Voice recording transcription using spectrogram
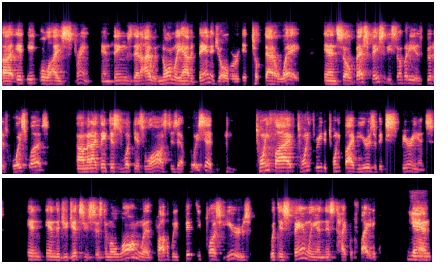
Uh, it equalized strength and things that I would normally have advantage over. It took that away, and so best basically somebody as good as Hoist was. Um, and I think this is what gets lost is that Hoist had 25, 23 to 25 years of experience in in the jiu-jitsu system, along with probably 50 plus years with his family and this type of fighting. Yeah. And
